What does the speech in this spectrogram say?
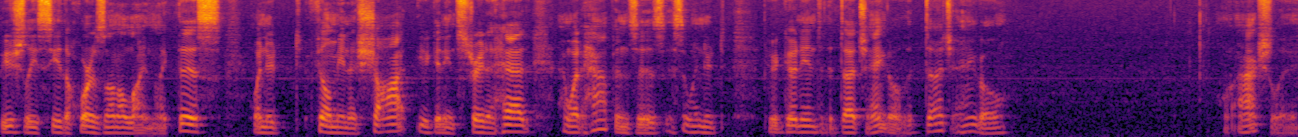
We usually see the horizontal line like this when you're filming a shot. You're getting straight ahead, and what happens is is when you're you're going into the Dutch angle, the Dutch angle will actually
